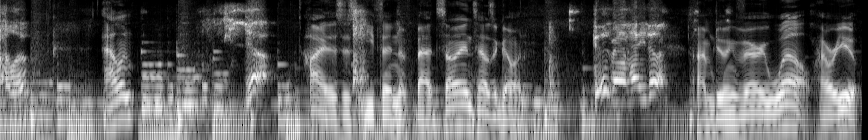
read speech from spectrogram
Hello? Alan? Yeah. Hi, this is Ethan of Bad Science. How's it going? Good, man. How you doing? I'm doing very well. How are you?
